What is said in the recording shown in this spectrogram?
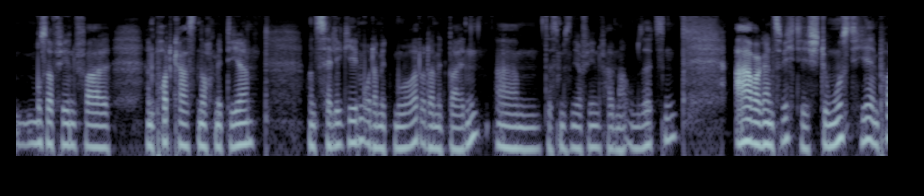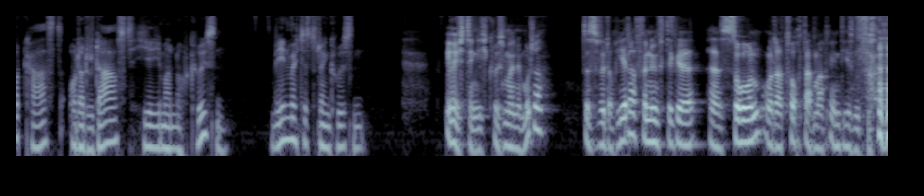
muss auf jeden Fall ein Podcast noch mit dir und Sally geben oder mit Murat oder mit beiden. Ähm, das müssen die auf jeden Fall mal umsetzen. Aber ganz wichtig, du musst hier im Podcast oder du darfst hier jemand noch grüßen. Wen möchtest du denn grüßen? Ja, ich denke, ich grüße meine Mutter. Das wird auch jeder vernünftige äh, Sohn oder Tochter machen in diesem Fall.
